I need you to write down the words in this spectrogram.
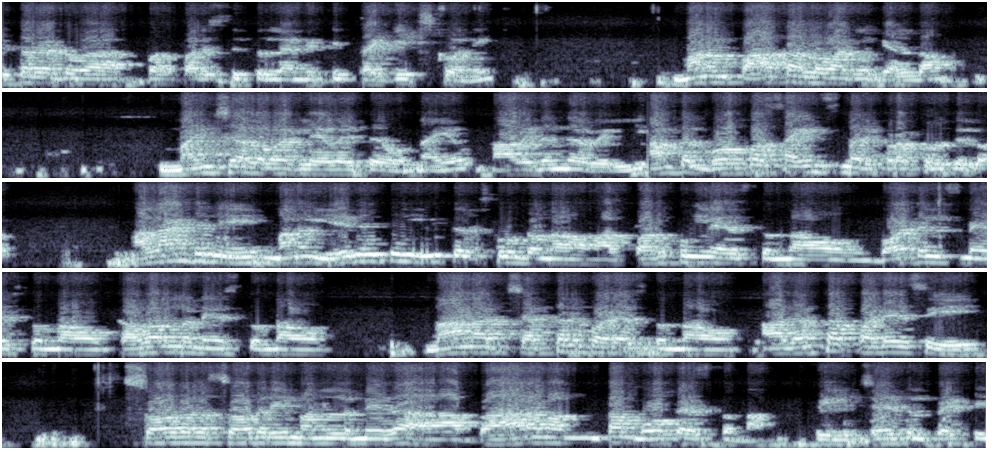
ఇతర పరిస్థితులన్నిటి తగ్గించుకొని మనం పాత అలవాట్లకు వెళ్దాం. మంచి అలవాట్లు ఏవైతే ఉన్నాయో ఆ విధంగా వెళ్ళి అంత గొప్ప సైన్స్ మరి ప్రకృతిలో. అలాంటిది మనం ఏదైతే ఇవి తెచ్చుకుంటున్నాం ఆ పరుపులు వేస్తున్నాం బాటిల్స్ వేస్తున్నాం కవర్లను వేస్తున్నాం నానా చెత్తను పడేస్తున్నాం అదంతా పడేసి సోదర సోదరి మనుల మీద ఆ భారం అంతా మోపేస్తున్నాం. వీళ్ళు చేతులు పెట్టి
